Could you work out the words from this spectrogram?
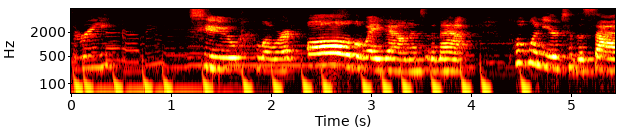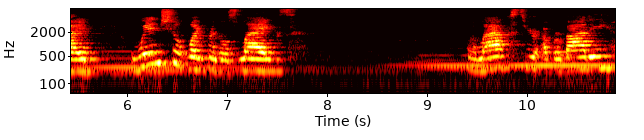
three, two, lower it all the way down into the mat. Put one ear to the side, windshield wiper those legs. Relax through your upper body.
